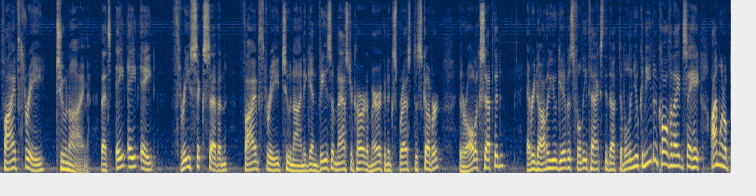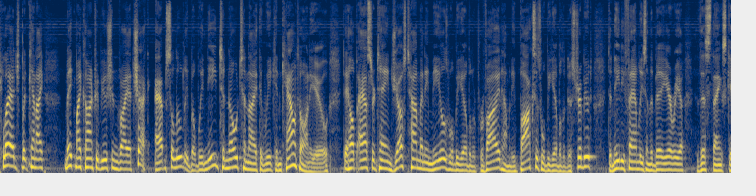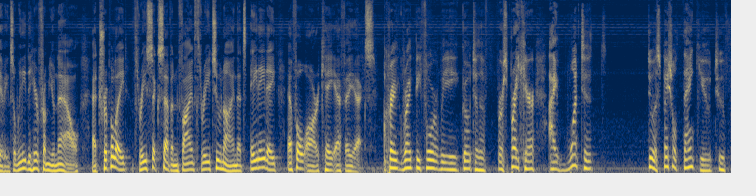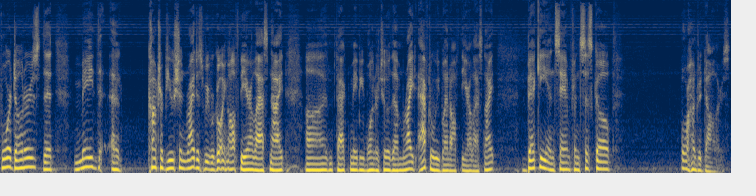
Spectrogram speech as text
5329. That's 888 367 5329. Again, Visa, MasterCard, American Express, Discover. They're all accepted. Every dollar you give is fully tax deductible. And you can even call tonight and say, hey, I'm going to pledge, but can I make my contribution via check? Absolutely. But we need to know tonight that we can count on you to help ascertain just how many meals we'll be able to provide, how many boxes we'll be able to distribute to needy families in the Bay Area this Thanksgiving. So we need to hear from you now at 888 367 5329. That's 888 F O R K F A X. Craig, right before we go to the first break here, I want to do a special thank you to four donors that made a contribution right as we were going off the air last night. Uh, in fact, maybe one or two of them right after we went off the air last night. Becky in San Francisco, $400.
